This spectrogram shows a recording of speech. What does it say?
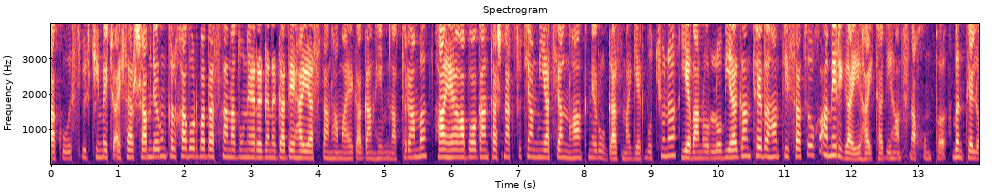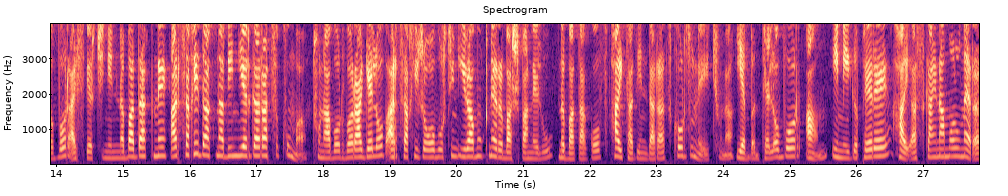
Բաքու սպիրկի մեջ այս արշավներուն գլխավոր պատասխանատուները կնկատե Հայաստան համահայկական հիմնադրամը հայ հեղափոխական տաշնակցության միացյալ նահանգներու գազագերբությունը եւ անոր լոբիական թևը հանդիսացող Ամերիկայի հայտարարի հանձնախումբը Տրամփը բնտելով որ այս վերջինին նպատակն է Արցախի դակնաբին երկարացումը թունավոր վարագելով Արցախի ժողովրդին իրավունքները պաշտպանելու նպատակով հայտադին դարած կորձունեությունը եւ բնտելով որ ան իմիգփերը հայ ասկայնամոլները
